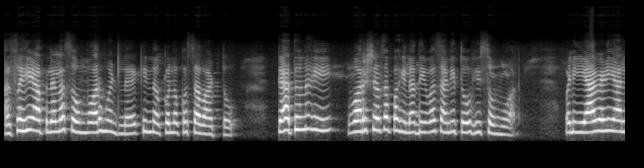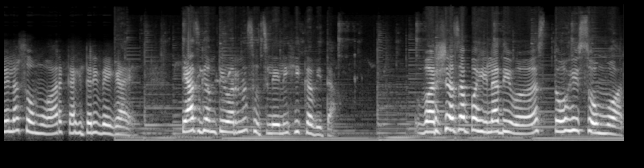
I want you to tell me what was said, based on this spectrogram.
असंही आपल्याला सोमवार म्हटलंय की नको नकोसा वाटतो. त्यातूनही वर्षाचा पहिला दिवस आणि तोही सोमवार. पण यावेळी आलेला सोमवार काहीतरी वेगळा आहे. त्याच गमतीवरनं सुचलेली ही कविता. वर्षाचा पहिला दिवस तोही सोमवार.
